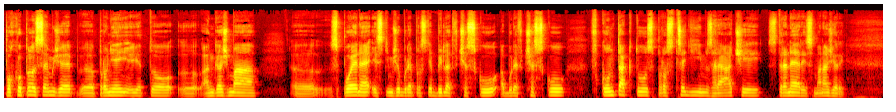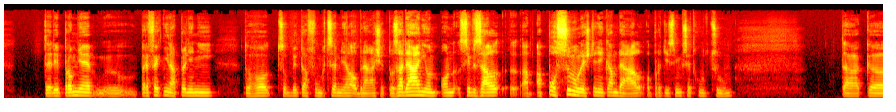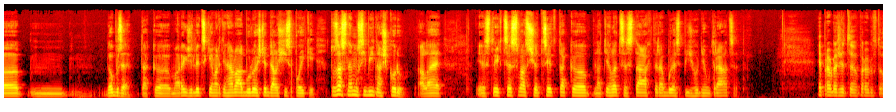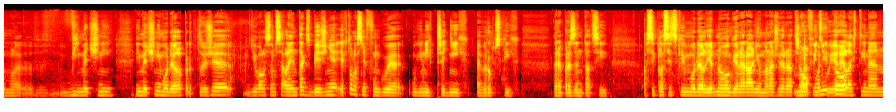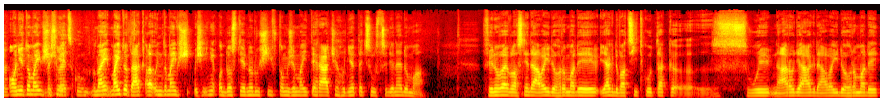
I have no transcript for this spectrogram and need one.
Pochopil jsem, že eh, pro něj je to angažma spojené i s tím, že bude prostě bydlet v Česku a bude v Česku v kontaktu s prostředím, s hráči, s trenéry, s manažery tedy pro mě eh, perfektní naplnění toho, co by ta funkce měla obnášet. To zadání on, on si vzal eh, a, a posunul ještě někam dál oproti svým předchůdcům. Tak eh, mm, dobře, tak Marek Židlický a Martin Havlát budou ještě další spojky. To zase nemusí být na škodu, ale jestli chce s vás šetřit, tak na těchto cestách teda bude spíš hodně utrácet je pravda, že to je opravdu v tomhle výjimečný, výjimečný model, protože díval jsem se ale jen tak zběžně, jak to vlastně funguje u jiných předních evropských reprezentací. Asi klasický model jednoho generálního manažera, třeba no, Finsku Jere Lehtinen, Oni to mají všichni, mají, mají to tak, ale oni to mají všichni dost jednodušší v tom, že mají ty hráče hodně teď soustředěné doma. Finové vlastně dávají dohromady jak dvacítku, tak eh, svůj národák dávají dohromady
